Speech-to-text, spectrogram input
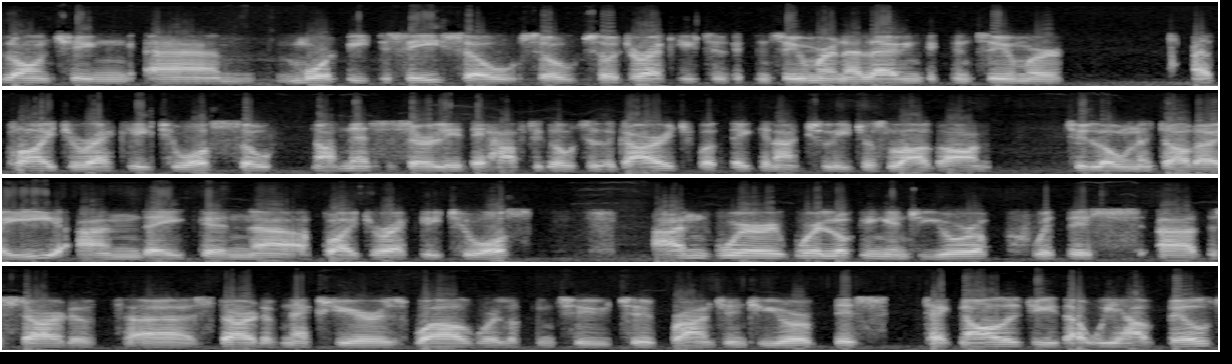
launching um, more B2C, so, so, so directly to the consumer and allowing the consumer apply directly to us. So not necessarily they have to go to the garage, but they can actually just log on to loanit.ie and they can uh, apply directly to us and we're we're looking into Europe with this uh, the start of uh, start of next year as well. We're looking to to branch into Europe. This technology that we have built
